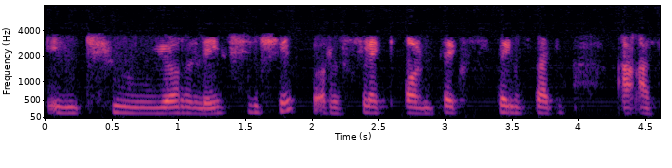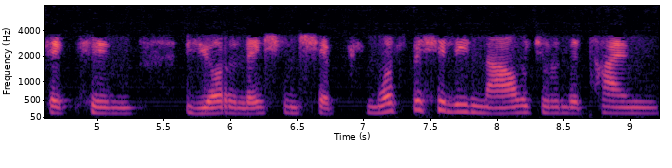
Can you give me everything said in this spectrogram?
into your relationship, or reflect on things that are affecting your relationship, more especially now during the time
